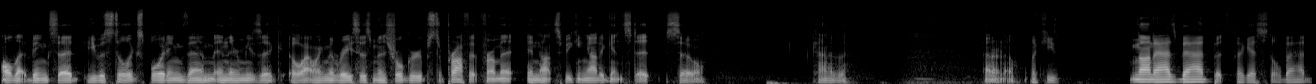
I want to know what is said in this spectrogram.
all that being said, he was still exploiting them and their music, allowing the racist minstrel groups to profit from it and not speaking out against it. So, kind of a, I don't know, like he's not as bad, but I guess still bad.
